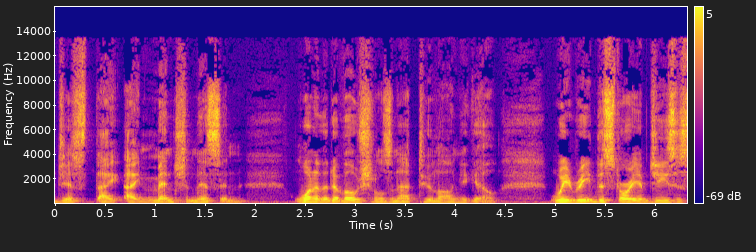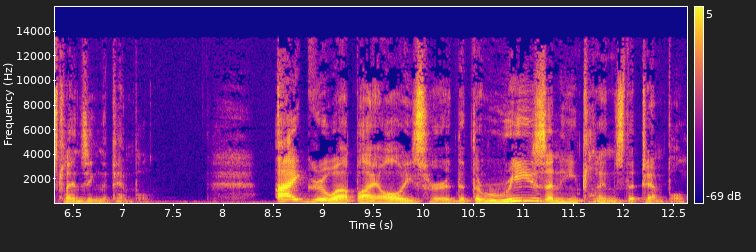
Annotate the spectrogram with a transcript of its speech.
just I, I mentioned this in one of the devotionals not too long ago. We read the story of Jesus cleansing the temple. I grew up, I always heard that the reason he cleansed the temple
